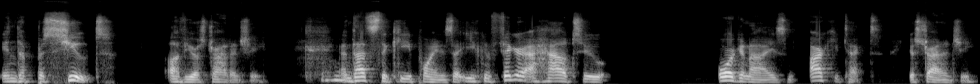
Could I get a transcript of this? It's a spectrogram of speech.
in the pursuit of your strategy mm-hmm. and that's the key point is that you can figure out how to organize and architect your strategy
